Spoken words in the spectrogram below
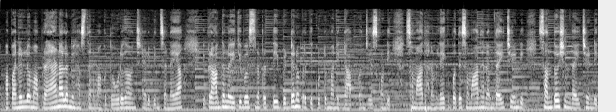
మా పనుల్లో మా ప్రయాణాల్లో మీ హస్తాన్ని మాకు తోడుగా ఉంచి నడిపించండి అయ్యా. ఈ ప్రాంతంలో ఏకీభవిస్తున్న ప్రతి బిడ్డను ప్రతి కుటుంబాన్ని జ్ఞాపకం చేసుకోండి. సమాధానం లేకపోతే సమాధానం దయచేయండి. సంతోషం దయచేయండి.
